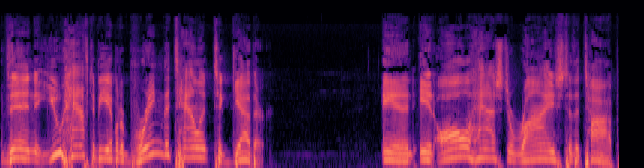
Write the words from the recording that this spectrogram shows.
then you have to be able to bring the talent together. And it all has to rise to the top,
